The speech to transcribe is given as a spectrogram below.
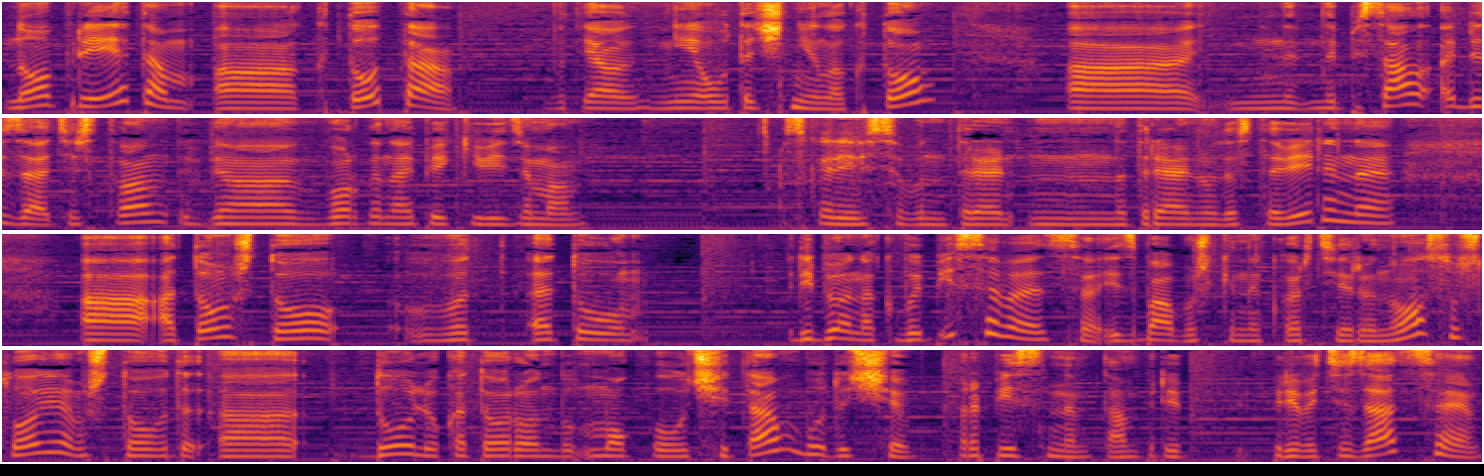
Но при этом а, кто-то, вот я не уточнила, кто, а, написал обязательство а, в органы опеки, видимо, скорее всего, нотариаль- нотариально удостоверенное, а, о том, что вот эту ребенок выписывается из бабушкиной квартиры, но с условием, что вот, а, долю, которую он мог получить там, будучи прописанным там при приватизации,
